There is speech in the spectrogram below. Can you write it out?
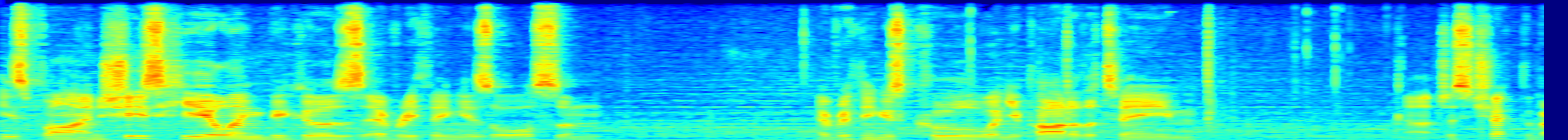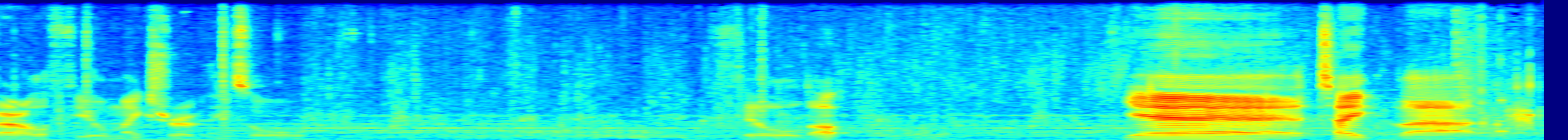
He's fine. She's healing because everything is awesome. Everything is cool when you're part of the team. Uh, just check the barrel of fuel, make sure everything's all filled up. Yeah, take that.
